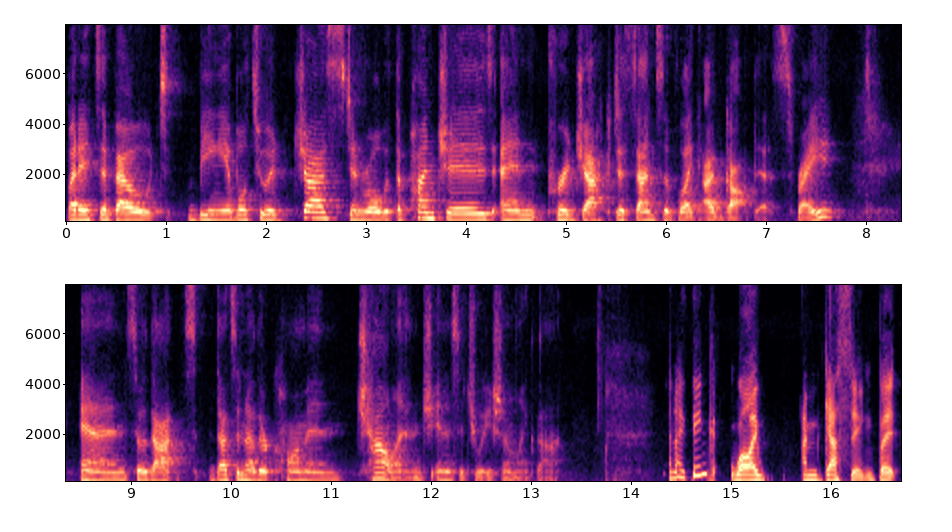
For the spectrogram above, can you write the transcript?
but it's about being able to adjust and roll with the punches and project a sense of like I've got this, right? and so that's that's another common challenge in a situation like that and i think well i i'm guessing but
